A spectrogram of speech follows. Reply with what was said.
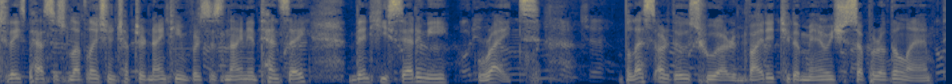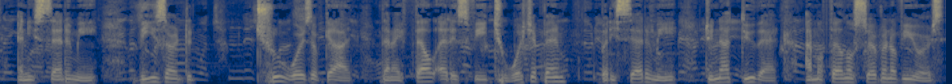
Today's passage, Revelation chapter 19, verses 9 and 10 say, Then he said to me, Write, Blessed are those who are invited to the marriage supper of the Lamb. And he said to me, These are the true words of God. Then I fell at his feet to worship him. But he said to me, Do not do that. I'm a fellow servant of yours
